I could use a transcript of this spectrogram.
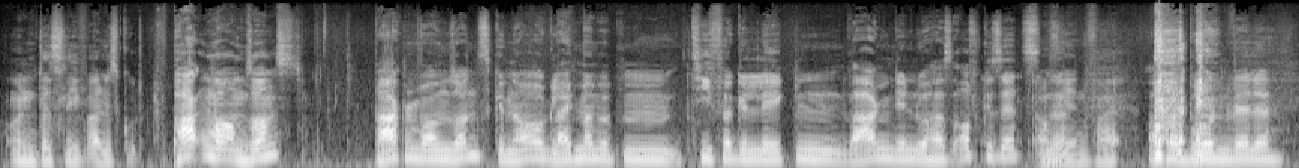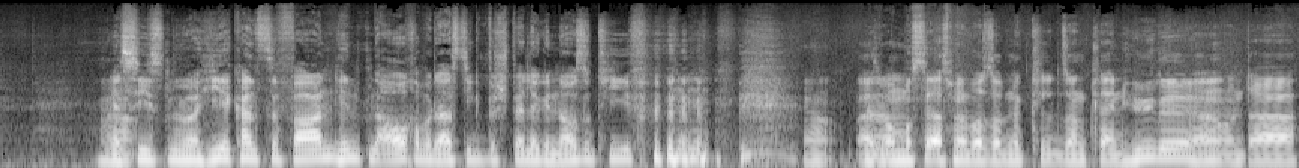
Und das lief alles gut. Parken wir umsonst? Parken wir umsonst, genau. Gleich mal mit einem tiefer gelegten Wagen, den du hast, aufgesetzt. Auf ne? jeden Fall. Auf der Bodenwelle. Ja. Es hieß nur, hier kannst du fahren, hinten auch, aber da ist die Schwelle genauso tief. ja, also ja. man musste erstmal über so, eine, so einen kleinen Hügel ja, und da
